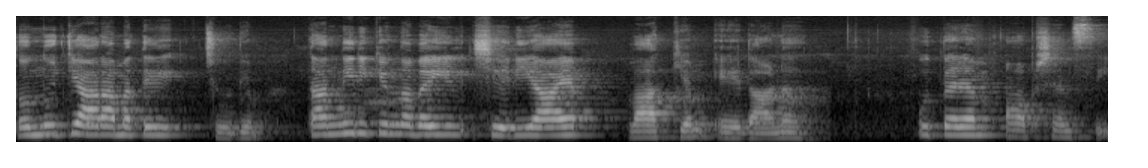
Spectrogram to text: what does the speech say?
തൊണ്ണൂറ്റിയാറാമത്തെ ചോദ്യം. തന്നിരിക്കുന്നവയിൽ ശരിയായ വാക്യം ഏതാണ്? ഉത്തരം ഓപ്ഷൻ സി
